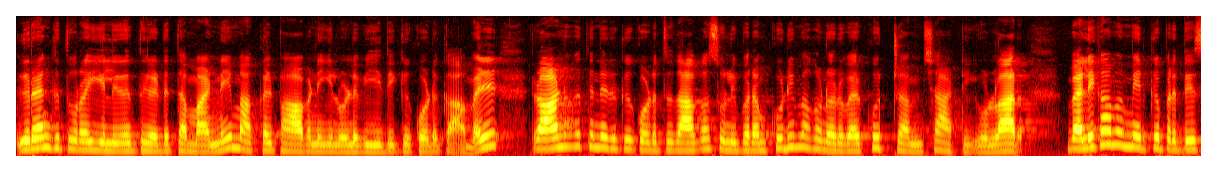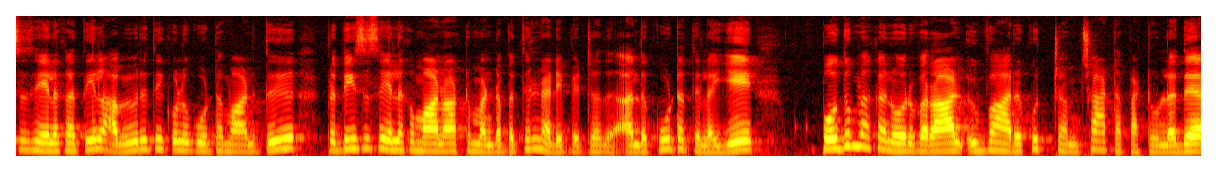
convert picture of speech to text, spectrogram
இறங்கு துறையில் இருந்து எடுத்த மண்ணை மக்கள் பாவனையில் உள்ள வீதிக்கு கொடுக்காமல் இராணுவத்தினருக்கு கொடுத்ததாக சுழிபுரம் குடிமகன் ஒருவர் குற்றம் சாட்டியுள்ளார் வலிகாம மேற்கு பிரதேச செயலகத்தில் அபிவிருத்தி குழு கூட்டமானது பிரதேச செயலக மாநாட்டு மண்டபத்தில் நடைபெற்றது அந்த கூட்டத்திலேயே பொதுமகன் ஒருவரால் இவ்வாறு குற்றம் சாட்டப்பட்டுள்ளது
